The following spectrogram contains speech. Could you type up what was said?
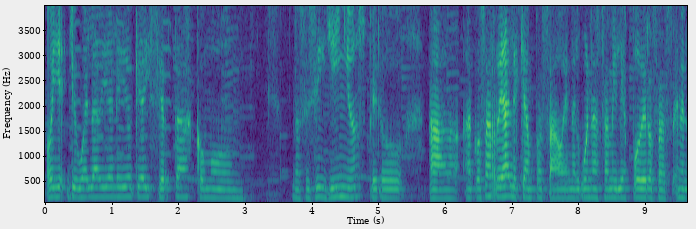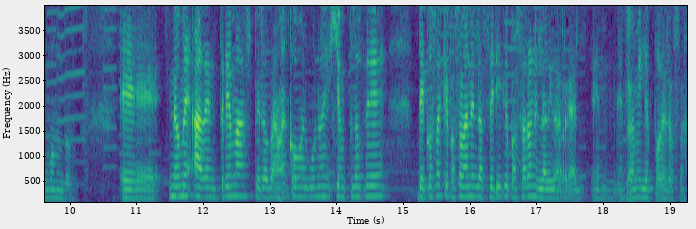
Oye, yo igual había leído que hay ciertas como, no sé si guiños, pero a, a cosas reales que han pasado en algunas familias poderosas en el mundo. Eh, no me adentré más, pero daban como algunos ejemplos de, de cosas que pasaban en la serie que pasaron en la vida real, en, en Claro. familias poderosas.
